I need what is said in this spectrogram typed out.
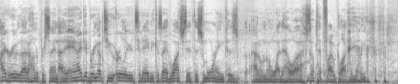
I agree with that 100%. I, and I did bring up to you earlier today because I had watched it this morning because I don't know why the hell I was up at 5 o'clock in the morning.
